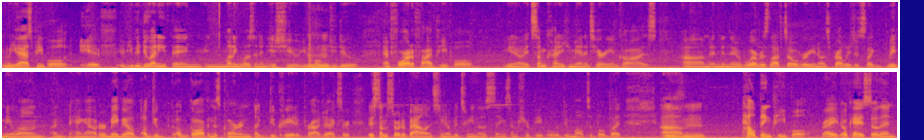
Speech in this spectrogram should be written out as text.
when you ask people if if you could do anything and money wasn't an issue, you know, what would Mhm. you do? And four out of five people, you know, it's some kind of humanitarian cause. Um, and then whoever's left over, you know, it's probably just like leave me alone and hang out, or maybe I'll, I'll do I'll go off in this corner and like do creative projects, or there's some sort of balance, you know, between those things. I'm sure people would do multiple, but um, Mhm. Helping people, right? Okay, so then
